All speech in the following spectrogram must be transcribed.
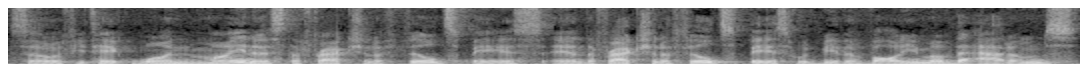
So if you take 1 minus the fraction of filled space, and the fraction of filled space would be the volume of the atoms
